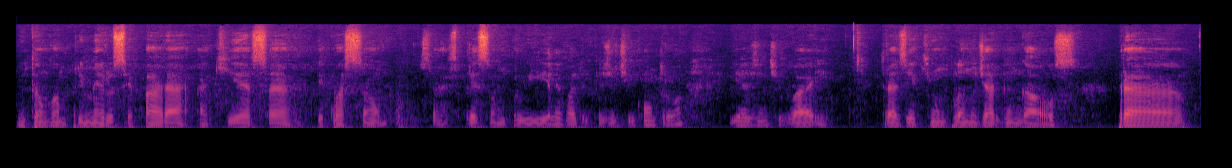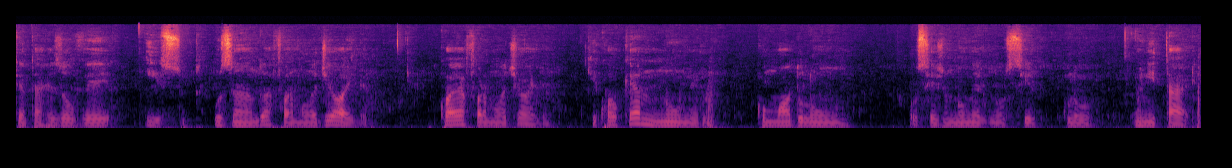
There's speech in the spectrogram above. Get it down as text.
Então vamos primeiro separar aqui essa equação, essa expressão para o i elevado que a gente encontrou, e a gente vai trazer aqui um plano de Argand-Gauss para tentar resolver isso, usando a fórmula de Euler. Qual é a fórmula de Euler? Que qualquer número com módulo 1, ou seja, um número no círculo unitário,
